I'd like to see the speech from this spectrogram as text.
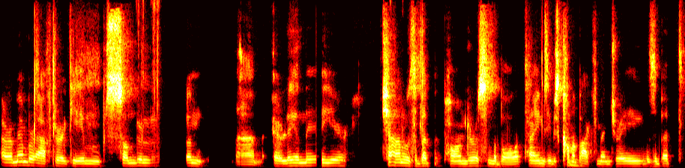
I remember after a game, Sunderland um, early in the year. Can was a bit ponderous on the ball at times. He was coming back from injury. He was a bit,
